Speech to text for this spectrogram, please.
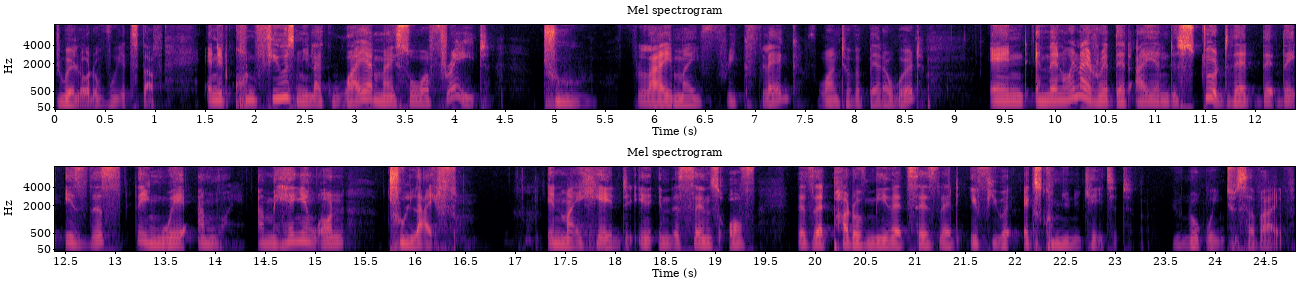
do a lot of weird stuff. And it confused me like why am I so afraid to fly my freak flag, for want of a better word? And and then when I read that I understood that, that there is this thing where I'm I'm hanging on to life in my head in, in the sense of there's that part of me that says that if you are excommunicated, you're not going to survive.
